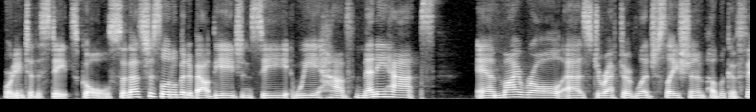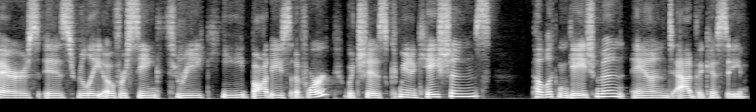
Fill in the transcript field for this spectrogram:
according to the state's goals. So that's just a little bit about the agency. We have many hats. And my role as Director of Legislation and Public Affairs is really overseeing three key bodies of work, which is communications, public engagement, and advocacy.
